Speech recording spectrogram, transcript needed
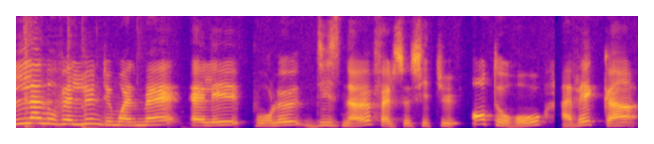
La nouvelle lune du mois de mai, elle est pour le 19, elle se situe en taureau avec un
